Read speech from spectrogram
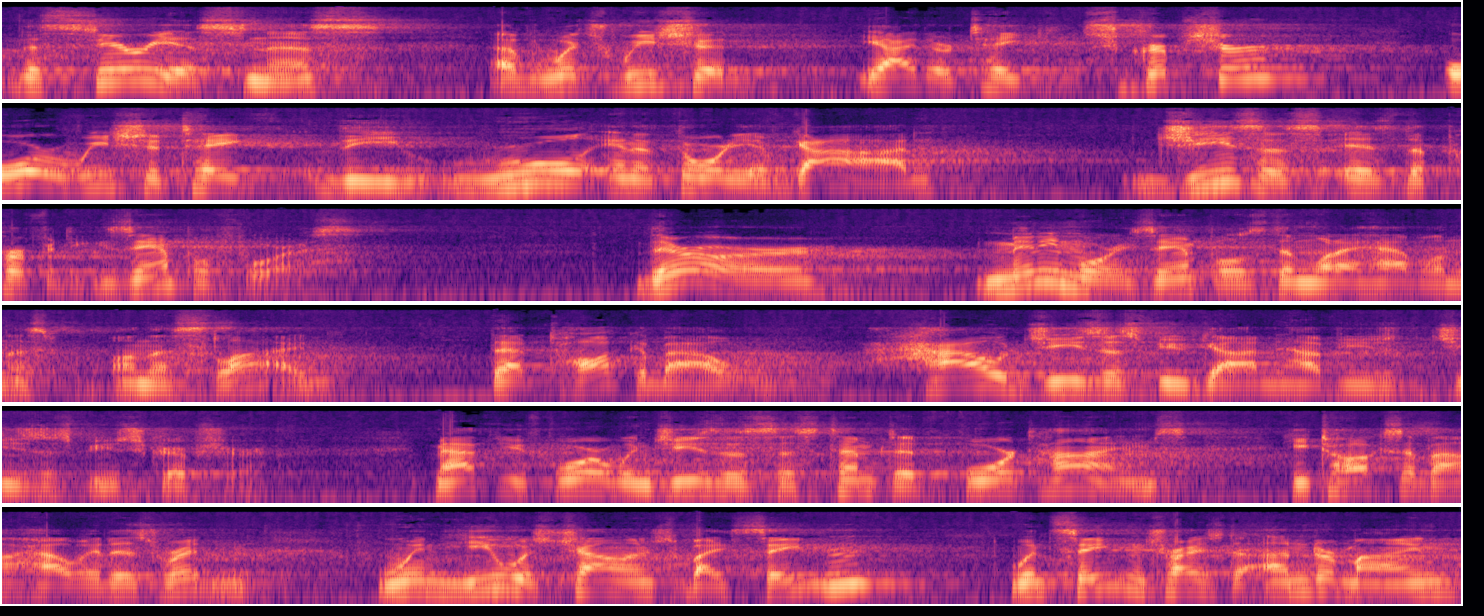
the seriousness of which we should either take Scripture or we should take the rule and authority of God, Jesus is the perfect example for us. There are many more examples than what I have on this, on this slide that talk about how Jesus viewed God and how Jesus viewed Scripture. Matthew 4, when Jesus is tempted four times, he talks about how it is written. When he was challenged by Satan, when Satan tries to undermine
